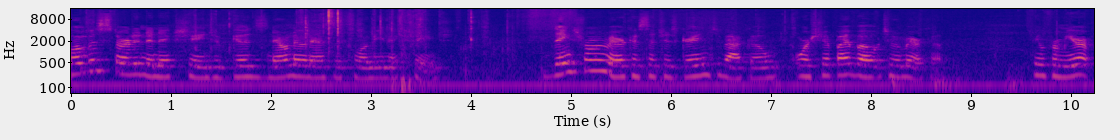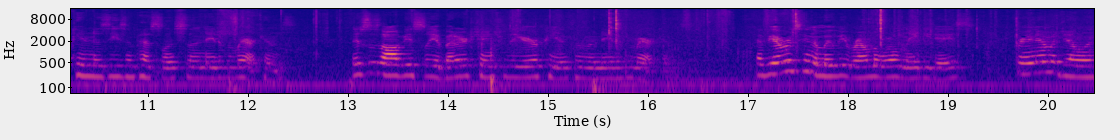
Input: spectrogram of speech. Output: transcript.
Columbus started an exchange of goods now known as the Columbian Exchange. Things from America, such as grain and tobacco, were shipped by boat to America. Came from Europe came disease and pestilence to the Native Americans. This was obviously a better exchange for the Europeans than the Native Americans. Have you ever seen the movie Around the World in 80 Days? Ferdinand Magellan,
